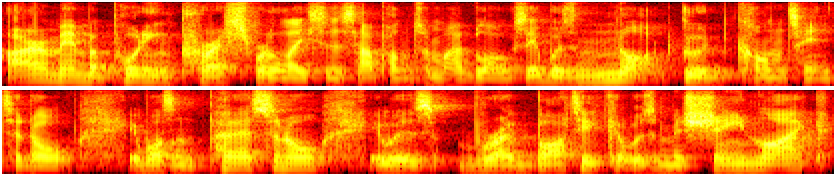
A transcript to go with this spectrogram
I remember putting press releases up onto my blogs. It was not good content at all. It wasn't personal, it was robotic, it was machine like,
